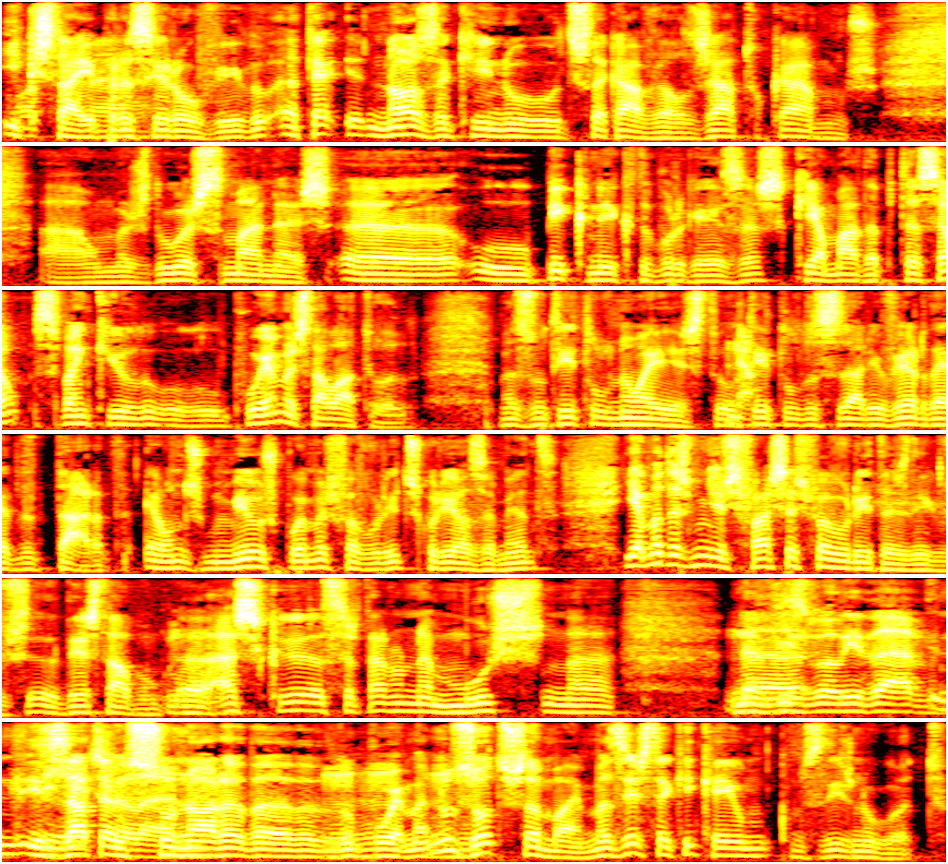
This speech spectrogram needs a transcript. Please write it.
E que está aí para ser ouvido. Até nós aqui no Destacável já tocámos há umas duas semanas uh, o Piquenique de Burguesas, que é uma adaptação, se bem que o, o poema está lá todo, mas o título não é este. O não. título do Cesário Verde é De Tarde. É um dos meus poemas favoritos, curiosamente, e é uma das minhas faixas favoritas, digo deste álbum. Uh, acho que acertaram na mousse, na na, na visualidade exatamente sonora da, do uhum, poema. Nos uhum. outros também, mas este aqui caiu, como se diz, no goto.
